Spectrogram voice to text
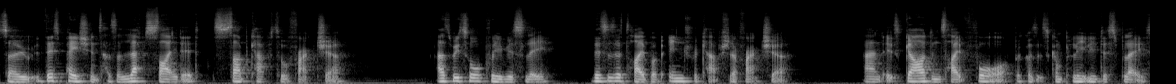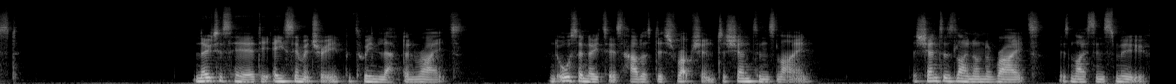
So this patient has a left-sided subcapital fracture. As we saw previously, this is a type of intracapsular fracture, and it's Garden type 4 because it's completely displaced. Notice here the asymmetry between left and right, and also notice how there's disruption to Shenton's line. The Shenton's line on the right is nice and smooth.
